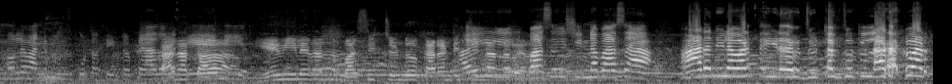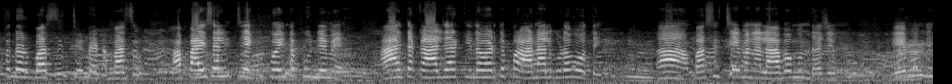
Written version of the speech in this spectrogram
ఉన్నోళ్ళే అన్ని పుంజుకుంటారు తింటారు. పేదవాళ్ళకి కాదక్క ఏమి ఇయ్యరు. ఏమీ లేదన్న బస్ ఇచ్చిండు కరెంట్ ఇచ్చిండు అన్నారు అయ్యి కదా. బస్సు చిన్న బస్స. ఆడ నిలబడితే ఈడ జుట్లకు జుట్లు పడుతున్నారు. బస్సు ఇచ్చిండట బస్సు. ఆ పైసలు ఇచ్చి ఎక్కిపోయిన పుణ్యమే. ఆయన కాలు జారి కింద పడితే ప్రాణాలు కూడా పోతాయి. బస్సు ఇచ్చేమన్నా లాభం ఉందా చెప్పు? ఏముంది?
